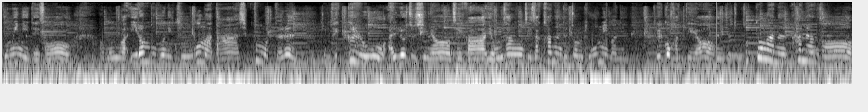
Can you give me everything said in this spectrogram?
고민이 돼서 어, 뭔가 이런 부분이 궁금하다 싶은 것들은 좀 댓글로 알려주시면 제가 영상 제작하는데 좀 도움이 많이 될 것 같아요. 이제 좀 소통하는 하면서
